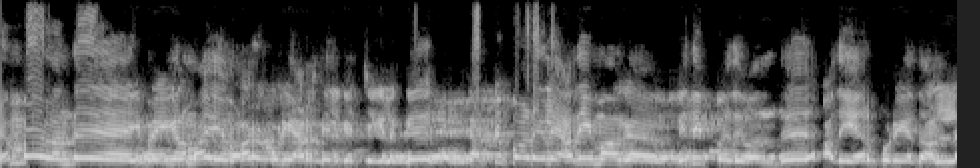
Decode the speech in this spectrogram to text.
ரொம்ப வந்து இப்ப எங்களை மாதிரி வளரக்கூடிய அரசியல் கட்சிகளுக்கு கட்டுப்பாடுகளை அதிகமாக விதிப்பது வந்து அது ஏற்புடையது அல்ல.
